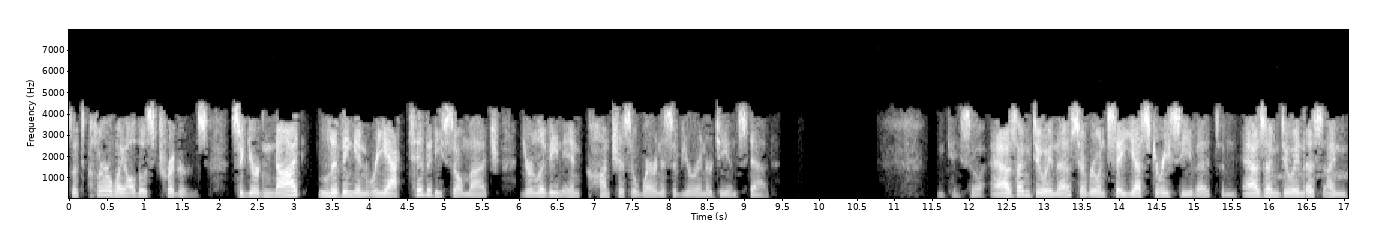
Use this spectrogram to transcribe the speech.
So let's clear away all those triggers. So you're not living in reactivity so much, you're living in conscious awareness of your energy instead. Okay, so as I'm doing this, everyone say yes to receive it. And as I'm doing this, I'm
